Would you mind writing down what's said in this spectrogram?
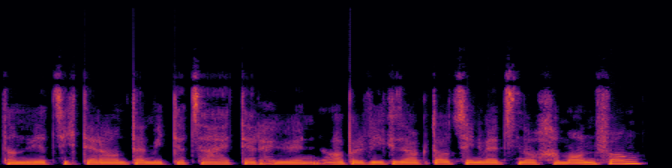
Dann wird sich der Anteil mit der Zeit erhöhen. Aber wie gesagt, dort sind wir jetzt noch am Anfang.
